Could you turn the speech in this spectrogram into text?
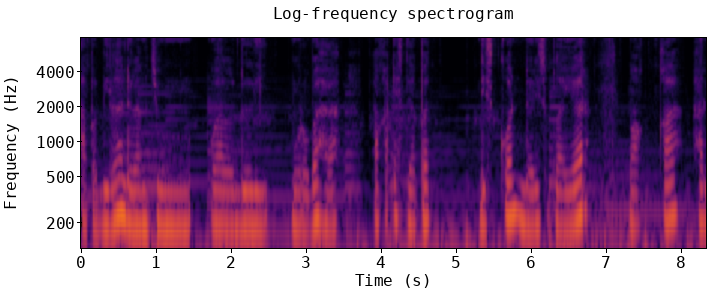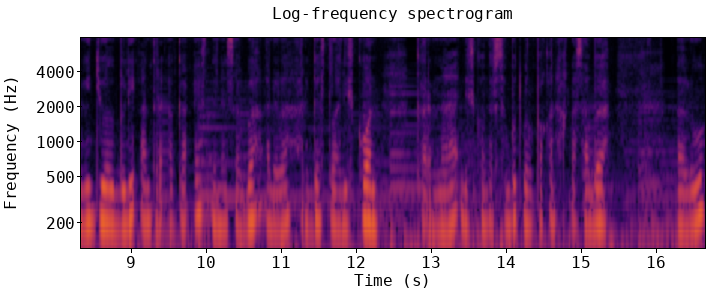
Apabila dalam jual beli murabahah, LKS dapat diskon dari supplier maka harga jual beli antara LKS dan nasabah adalah harga setelah diskon karena diskon tersebut merupakan hak nasabah. Lalu,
